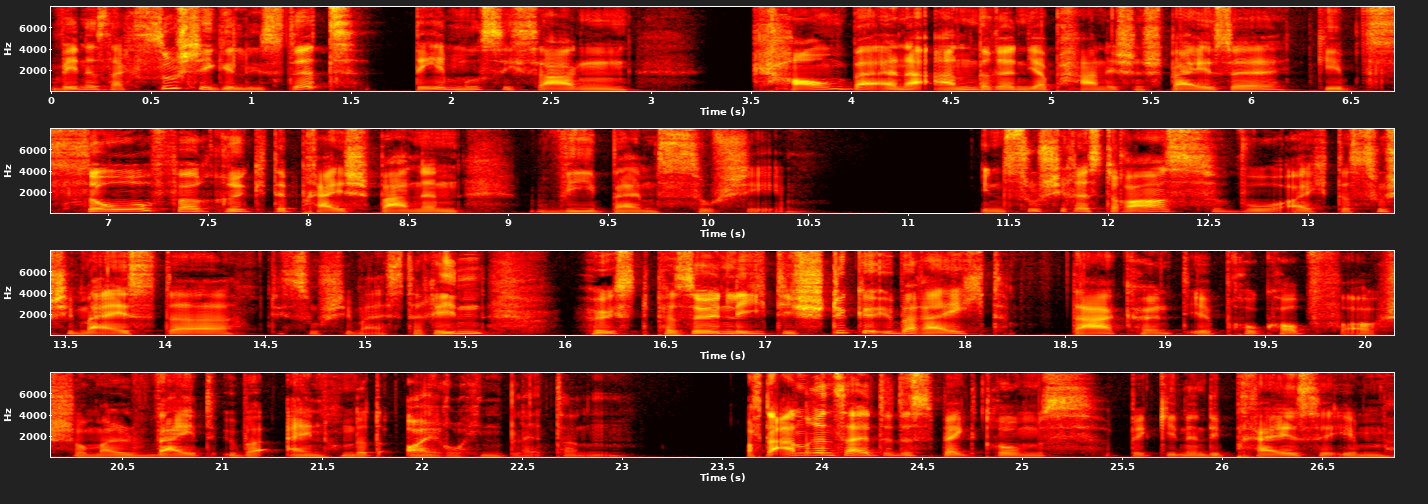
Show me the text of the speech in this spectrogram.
Wen es nach Sushi gelüstet, dem muss ich sagen, kaum bei einer anderen japanischen Speise gibt es so verrückte Preisspannen wie beim Sushi. In Sushi-Restaurants, wo euch der Sushi-Meister, die Sushi-Meisterin höchstpersönlich die Stücke überreicht, da könnt ihr pro Kopf auch schon mal weit über 100 Euro hinblättern. Auf der anderen Seite des Spektrums beginnen die Preise im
